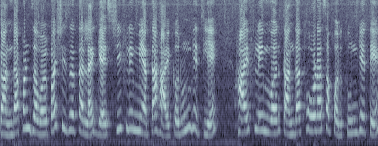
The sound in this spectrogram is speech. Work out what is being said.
कांदा पण जवळपास शिजत आलाय. गॅसची फ्लेम मी आता हाय करून घेतली आहे हाय फ्लेमवर कांदा थोडासा परतून घेते.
